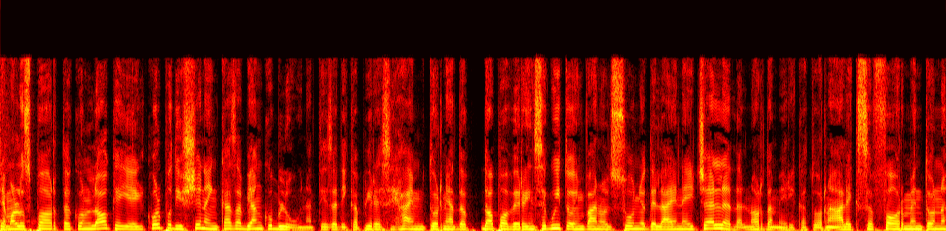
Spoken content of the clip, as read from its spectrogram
Siamo allo sport con l'hockey e il colpo di scena in casa bianco-blu, in attesa di capire se Haim torni do- dopo aver inseguito invano il sogno della NHL. Dal Nord America torna Alex Formenton,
